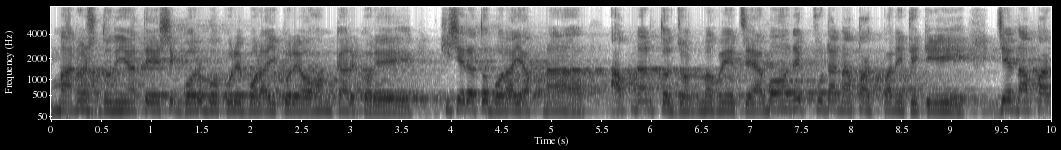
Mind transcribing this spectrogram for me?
মানুষ দুনিয়াতে এসে গর্ব করে, বড়াই করে, অহংকার করে। কিসের এত বড়াই আপনার? আপনার তো জন্ম হয়েছে এমন এক ফুটা নাপাক পানি থেকে, যে নাপাক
